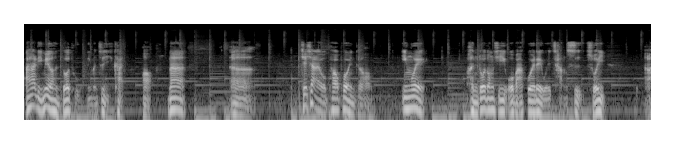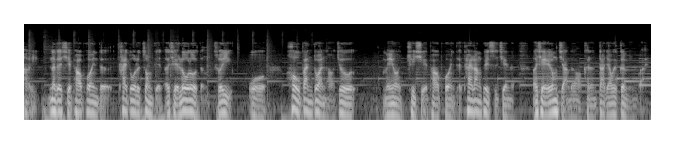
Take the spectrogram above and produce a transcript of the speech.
啊。它里面有很多图，你们自己看。好，那呃，接下来我 PowerPoint 哦，因为很多东西我把它归类为尝试，所以啊，那个写 PowerPoint 的太多的重点，而且漏漏等，所以我后半段哈就。没有去写 PowerPoint，太浪费时间了，而且用讲的哦，可能大家会更明白。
